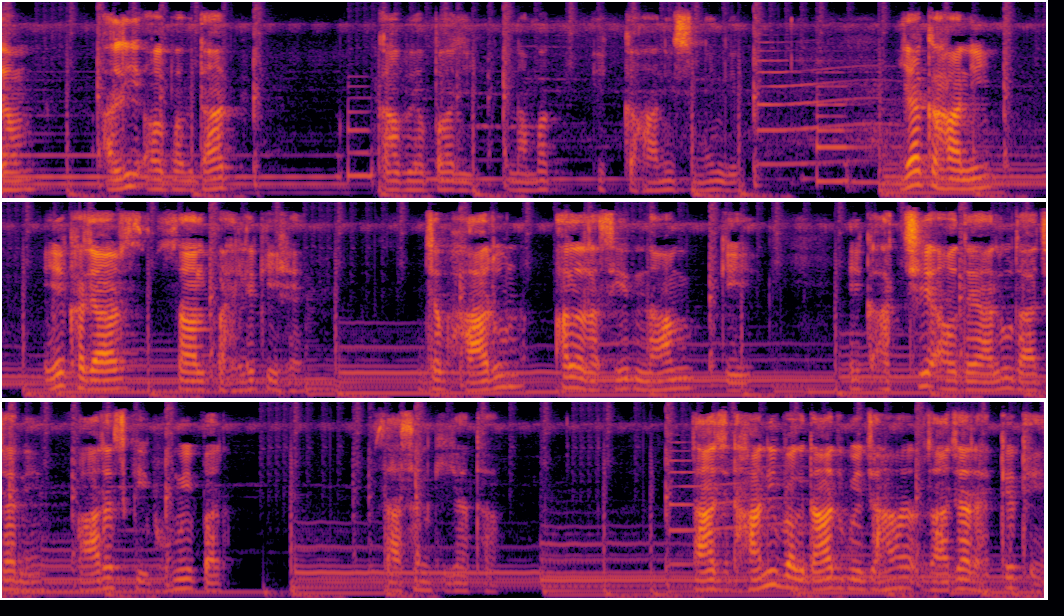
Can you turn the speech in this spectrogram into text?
हम अली और बगदाद का व्यापारी नामक एक कहानी सुनेंगे। यह कहानी एक हज़ार साल पहले की है, जब हारून अल रसीद नाम के एक अच्छे और दयालु राजा ने फारस की भूमि पर शासन किया था। राजधानी बगदाद में जहाँ राजा रहते थे,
